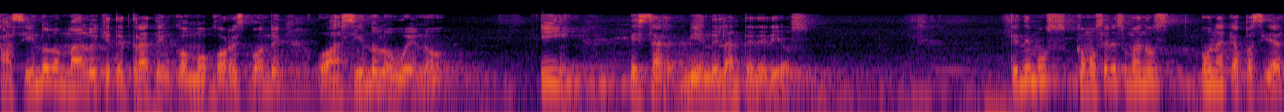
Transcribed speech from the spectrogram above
¿Haciendo lo malo y que te traten como corresponde o haciendo lo bueno y estar bien delante de Dios? Tenemos como seres humanos una capacidad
